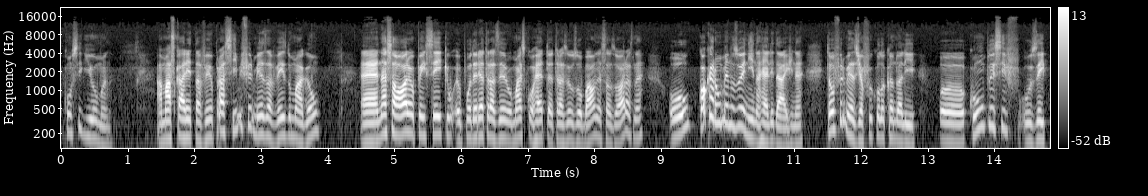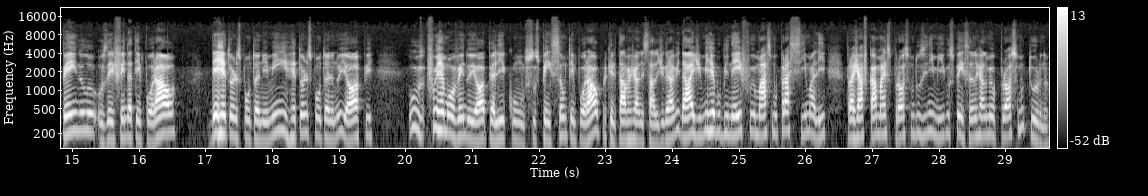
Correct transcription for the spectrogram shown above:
conseguiu, mano. A mascareta veio pra cima e firmeza, vez do magão. É, nessa hora eu pensei que eu poderia trazer, o mais correto é trazer o Zobal nessas horas, né? Ou qualquer um menos o Eni na realidade, né? Então firmeza, já fui colocando ali o Cúmplice, usei Pêndulo, usei Fenda Temporal, dei retorno espontâneo em mim, retorno espontâneo no Iop, fui removendo o Iop ali com suspensão temporal, porque ele estava já no estado de gravidade, me rebobinei e fui o máximo para cima ali, para já ficar mais próximo dos inimigos, pensando já no meu próximo turno.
